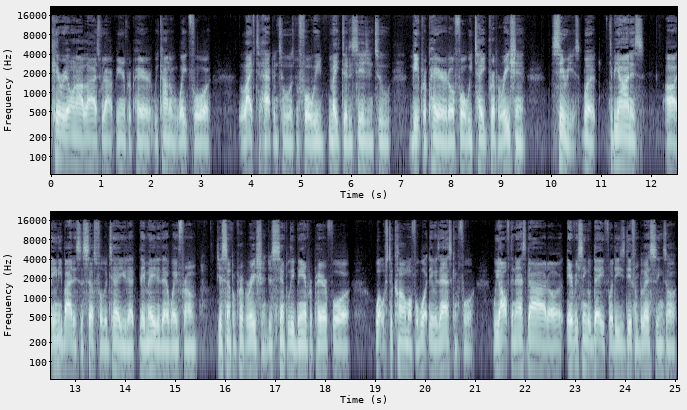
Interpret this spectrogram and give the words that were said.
carry on our lives without being prepared. We kind of wait for life to happen to us before we make the decision to get prepared or before we take preparation serious. But to be honest, uh, anybody successful will tell you that they made it that way from just simple preparation, just simply being prepared for what was to come or for what they was asking for. We often ask God or uh, every single day for these different blessings or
